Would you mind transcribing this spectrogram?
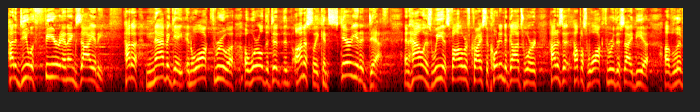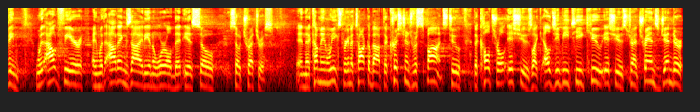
how to deal with fear and anxiety, how to navigate and walk through a, a world that, that, that honestly can scare you to death and how, as we, as followers of Christ, according to God's word, how does it help us walk through this idea of living without fear and without anxiety in a world that is so, so treacherous? In the coming weeks, we're going to talk about the Christian's response to the cultural issues like LGBTQ issues, transgender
